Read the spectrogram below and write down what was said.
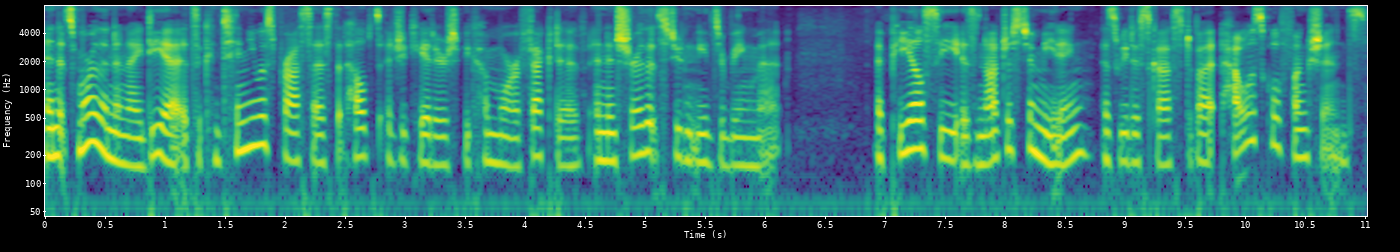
and it's more than an idea, it's a continuous process that helps educators become more effective and ensure that student needs are being met. A PLC is not just a meeting, as we discussed, but how a school functions.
